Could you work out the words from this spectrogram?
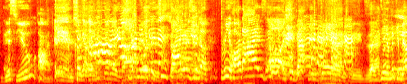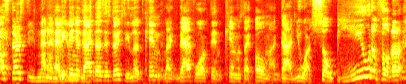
this, you? Oh damn, she got me. Everything She got me with the two fires and the three hard eyes. Oh, she got me. Damn. Exactly, Like damn, look at me. I was thirsty. Nah, nah, nah. Everything a guy does is thirsty. Look, Kim, like Daph walked in. Kim was like, "Oh my God, you are so beautiful." Blah, blah.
